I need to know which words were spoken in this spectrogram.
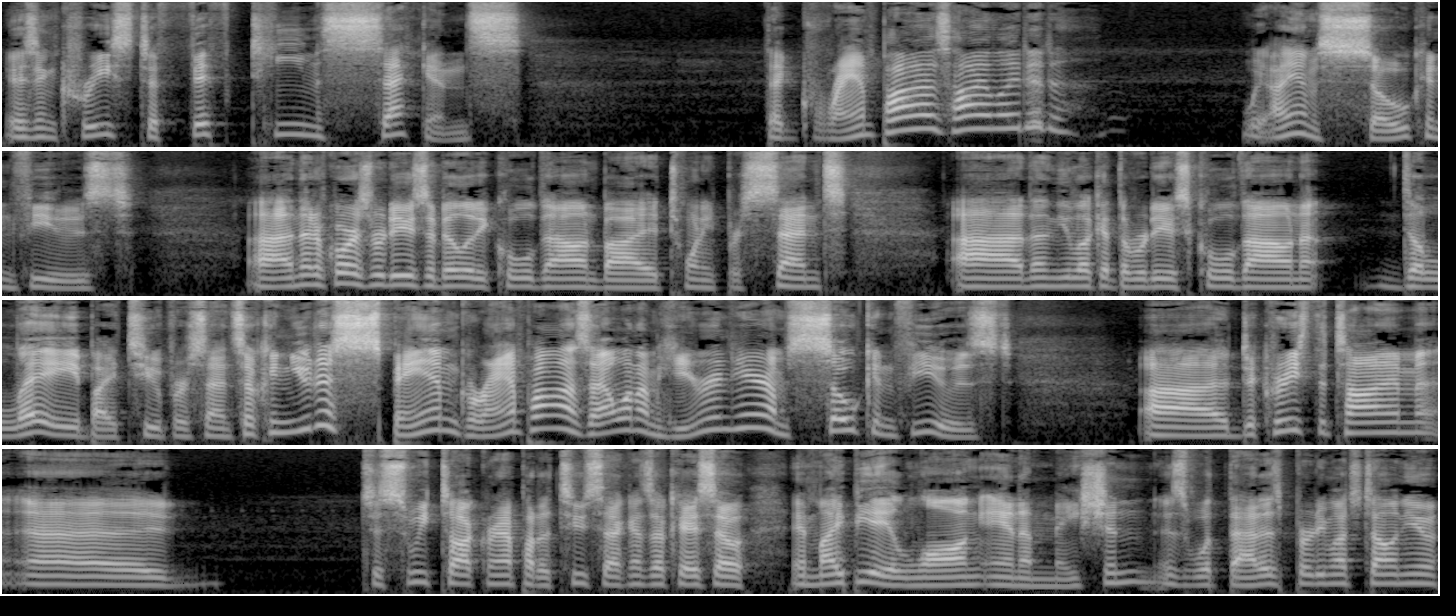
is increased to 15 seconds. That Grandpa has highlighted? Wait, I am so confused. Uh, and then, of course, reduce ability cooldown by 20%. Uh, then you look at the reduced cooldown delay by 2%. So can you just spam grandpa? Is that what I'm hearing here? I'm so confused. Uh, decrease the time uh, to sweet talk grandpa to two seconds. Okay, so it might be a long animation, is what that is pretty much telling you.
